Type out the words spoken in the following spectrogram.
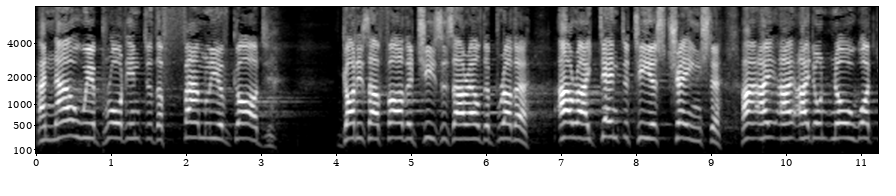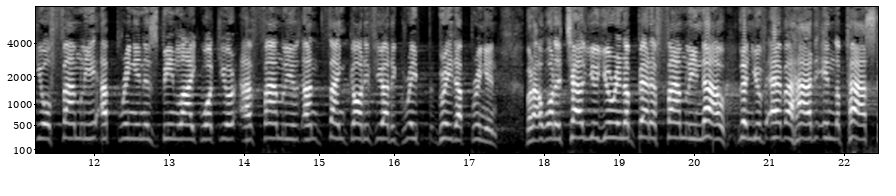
And now we're brought into the family of God. God is our Father, Jesus our elder brother. Our identity has changed. I, I, I don't know what your family upbringing has been like, what your uh, family, and thank God if you had a great, great upbringing. But I want to tell you, you're in a better family now than you've ever had in the past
